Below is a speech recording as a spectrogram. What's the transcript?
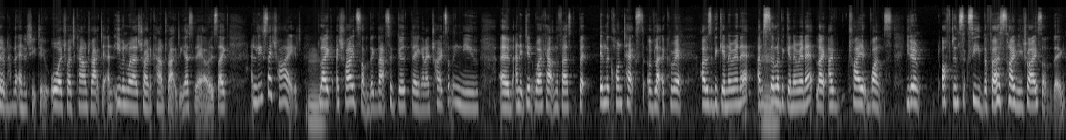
don't have the energy to, or I try to counteract it. And even when I was trying to counteract it yesterday, I was like. At least I tried. Like I tried something. That's a good thing, and I tried something new, um, and it didn't work out in the first. But in the context of like a career, I was a beginner in it. I'm still a beginner in it. Like I tried it once. You don't often succeed the first time you try something.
